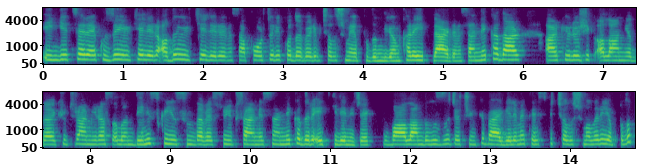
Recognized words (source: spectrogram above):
İngiltere, kuzey ülkeleri, ada ülkeleri mesela Porto Rico'da böyle bir çalışma yapıldığını biliyorum. Karayipler'de mesela ne kadar arkeolojik alan ya da kültürel miras alanı deniz kıyısında ve su yükselmesinden ne kadar etkilenecek? Bu bağlamda hızlıca çünkü belgeleme tespit çalışmaları yapılıp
